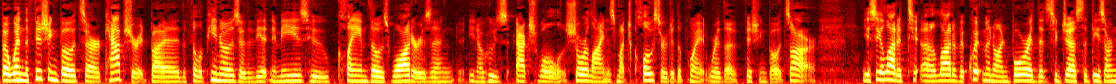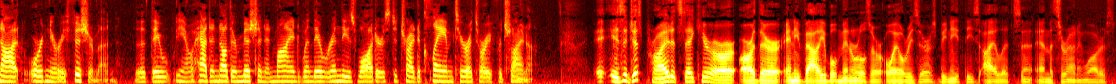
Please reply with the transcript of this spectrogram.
But when the fishing boats are captured by the Filipinos or the Vietnamese who claim those waters and you know whose actual shoreline is much closer to the point where the fishing boats are, you see a lot of t- a lot of equipment on board that suggests that these are not ordinary fishermen. That they you know had another mission in mind when they were in these waters to try to claim territory for China. Is it just pride at stake here, or are there any valuable minerals or oil reserves beneath these islets and, the surrounding waters?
